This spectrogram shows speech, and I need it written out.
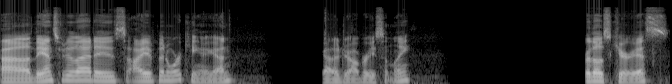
Uh, the answer to that is I have been working again. Got a job recently. For those curious,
